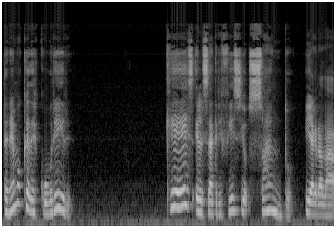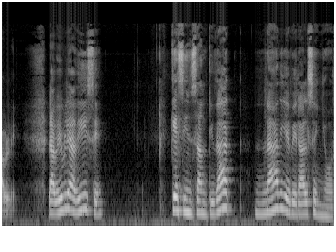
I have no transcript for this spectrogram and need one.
Tenemos que descubrir ¿Qué es el sacrificio santo y agradable? La Biblia dice que sin santidad nadie verá al Señor.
